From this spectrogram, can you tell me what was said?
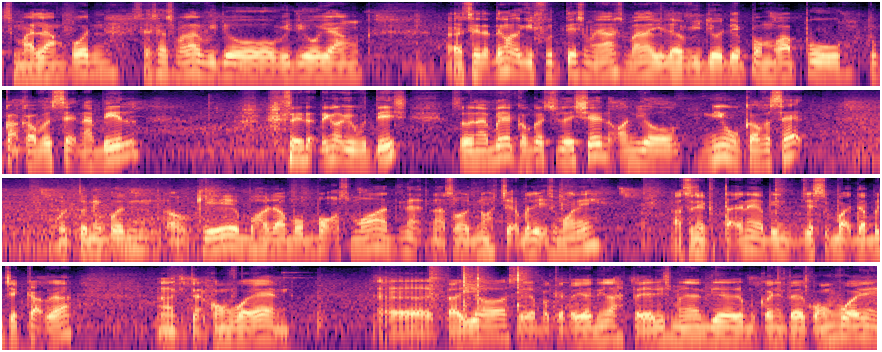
semalam pun saya rasa semalam video-video yang uh, saya tak tengok lagi footage sebenarnya. Semalam ialah video depa merapu tukar cover set Nabil. Saya tak tengok lagi footage. So Nabil congratulations on your new cover set. Motor ni pun okey bah dah bobok semua. Nanti nak nak sonoh check balik semua ni. Rasanya ketat ni tapi just buat double check up ya. Ha, kita nak convoy kan uh, tayar saya pakai tayar ni lah. Tayar ni sebenarnya dia bukannya tayar convoy ni.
